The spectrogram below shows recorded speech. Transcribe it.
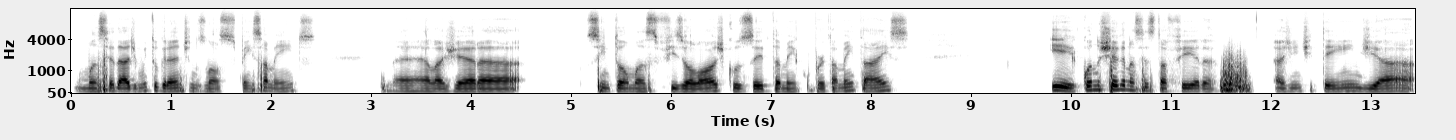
uma ansiedade muito grande nos nossos pensamentos, né? Ela gera sintomas fisiológicos e também comportamentais. E quando chega na sexta-feira, a gente tende a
